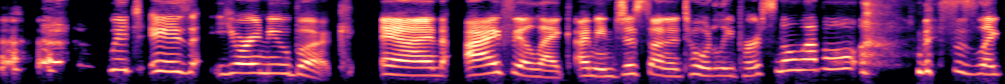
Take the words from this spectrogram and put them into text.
which is your new book. And I feel like, I mean, just on a totally personal level, this is like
